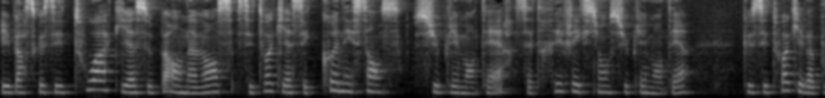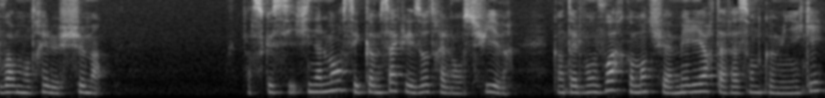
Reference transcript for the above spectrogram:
Et parce que c'est toi qui as ce pas en avance, c'est toi qui as ces connaissances supplémentaires, cette réflexion supplémentaire, que c'est toi qui vas pouvoir montrer le chemin. Parce que finalement, c'est comme ça que les autres, elles vont suivre. Quand elles vont voir comment tu améliores ta façon de communiquer,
